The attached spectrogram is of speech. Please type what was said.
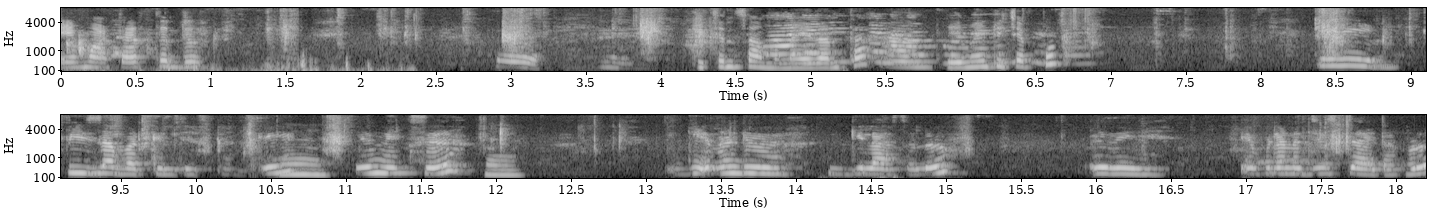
ఏం మాట్లాడుతుండ్రు? కిచెన్ సామాన్ ఇదంతా? ఏమేంటి చెప్పు? ఇది పిజ్జా మ్మ్. ఇది మిక్స్ రెండు గిలాసులు ఇది ఎప్పుడైనా జ్యూస్ తాగేటప్పుడు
